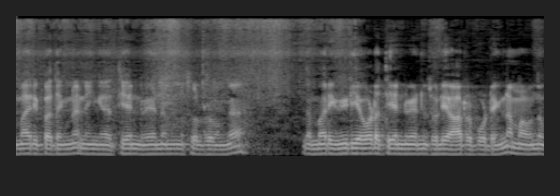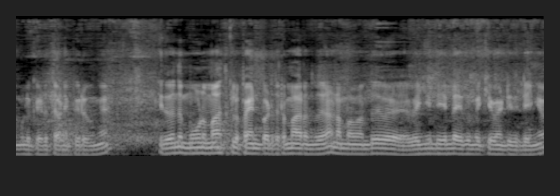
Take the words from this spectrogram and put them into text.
இது மாதிரி பார்த்தீங்கன்னா நீங்கள் தேன் வேணும்னு சொல்கிறவங்க இந்த மாதிரி வீடியோவோட தேன் வேணும்னு சொல்லி ஆர்டர் போட்டிங்கன்னா நம்ம வந்து உங்களுக்கு எடுத்து அனுப்பிடுவோங்க. இது வந்து மூணு மாதத்துக்குள்ள பயன்படுத்துகிற மாதிரி இருந்ததுன்னா நம்ம வந்து வெயில் எல்லாம் எதுவும் வைக்க வேண்டியது இல்லைங்க.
